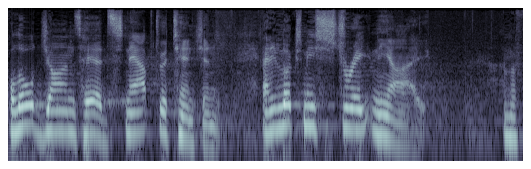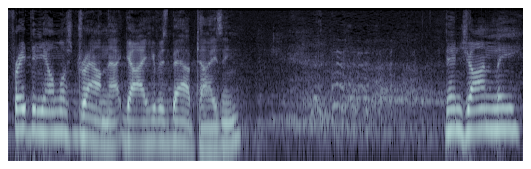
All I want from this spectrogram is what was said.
Well, old John's head snapped to attention, and he looks me straight in the eye. I'm afraid that he almost drowned that guy he was baptizing. then John Lee,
